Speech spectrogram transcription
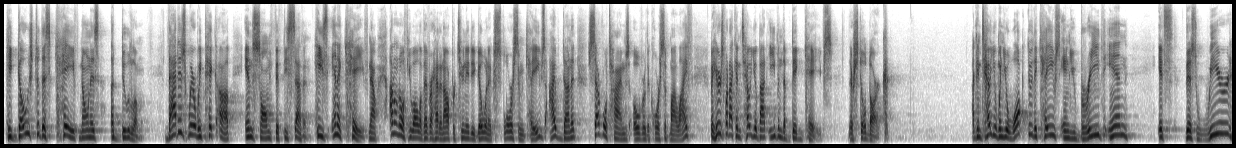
he goes to this cave known as Adullam. That is where we pick up in Psalm 57. He's in a cave. Now, I don't know if you all have ever had an opportunity to go and explore some caves. I've done it several times over the course of my life. But here's what I can tell you about even the big caves they're still dark. I can tell you when you walk through the caves and you breathe in, it's this weird,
